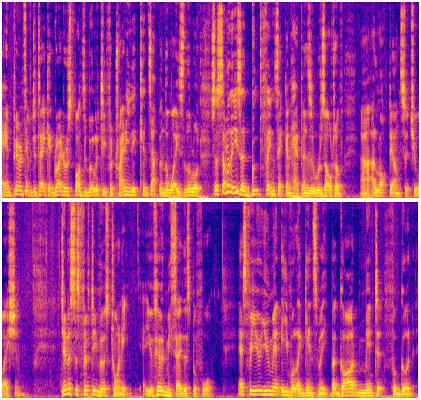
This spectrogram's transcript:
and parents have to take a greater responsibility for training their kids up in the ways of the Lord. So some of these are good things that can happen as a result of uh, a lockdown situation. Genesis 50, verse 20. You've heard me say this before. As for you, you meant evil against me, but God meant it for good,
